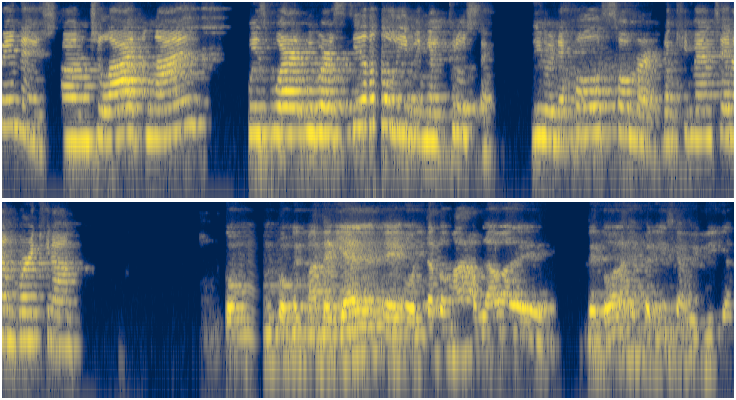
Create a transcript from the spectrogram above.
finished on July 9th, we were, we were still living el cruce during the whole summer, documenting and working on. Con, con el material, eh, ahorita Tomás hablaba de, de todas las experiencias vividas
